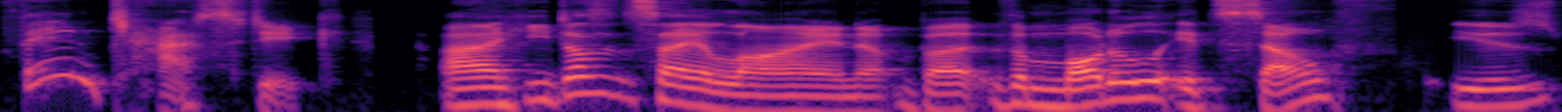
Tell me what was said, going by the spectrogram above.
fantastic. Uh, he doesn't say a line, but the model itself is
